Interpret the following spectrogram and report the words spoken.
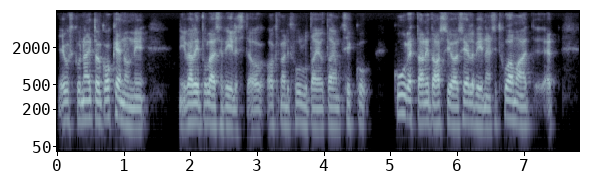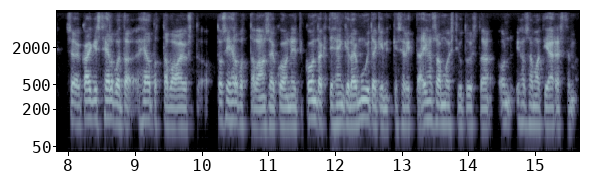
ja just kun näitä on kokenut, niin, niin väliin tulee se fiilis, että on, onko mä nyt hullu tai jotain, mutta sitten kun kuulettaa niitä asioita selviin, niin sitten huomaa, että, että se kaikista helpointa, helpottavaa, just, tosi helpottavaa on se, kun on niitä kontaktihenkilöjä ja muitakin, mitkä selittää ihan samoista jutuista, on ihan samat järjestelmät,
